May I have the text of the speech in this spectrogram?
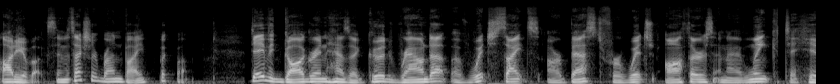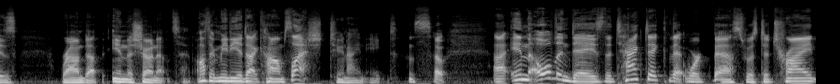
audiobooks, and it's actually run by BookBub. David Gaughran has a good roundup of which sites are best for which authors, and I link to his roundup in the show notes at authormedia.com slash 298. So uh, in the olden days, the tactic that worked best was to try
